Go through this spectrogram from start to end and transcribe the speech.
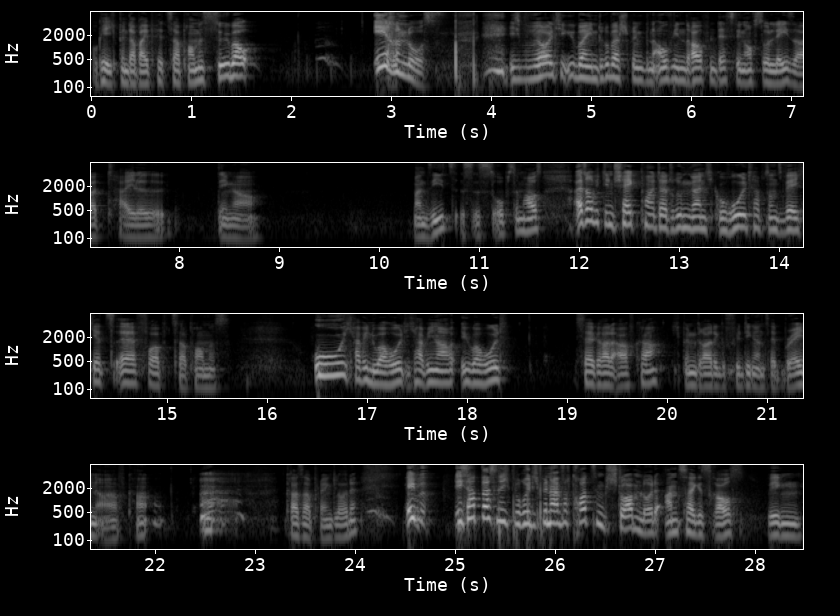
Okay, ich bin dabei, Pizza Pommes zu über. Ehrenlos! Ich wollte über ihn drüber springen, bin auf ihn drauf und deswegen auf so Laserteil-Dinger man sieht's, es ist Obst im Haus. Als ob ich den Checkpoint da drüben gar nicht geholt habe, sonst wäre ich jetzt äh, vor Pizza Pommes. Uh, ich habe ihn überholt. Ich habe ihn überholt. Ist ja gerade AFK. Ich bin gerade gefühlt die ganze Zeit Brain AFK. Krasser Prank, Leute. Ich, ich habe das nicht berührt. Ich bin einfach trotzdem gestorben, Leute. Anzeige ist raus. Wegen.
